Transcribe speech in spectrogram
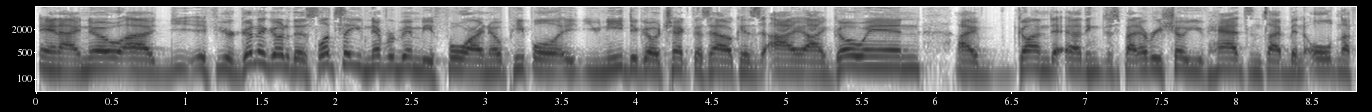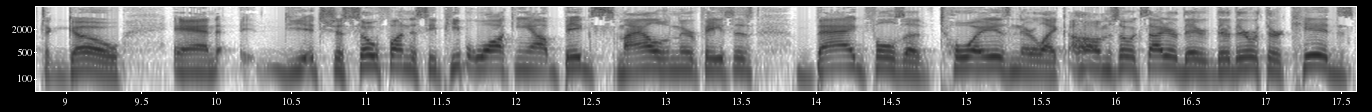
And I know uh, if you're going to go to this, let's say you've never been before. I know people, you need to go check this out because I, I go in, I've gone to, I think, just about every show you've had since I've been old enough to go. And it's just so fun to see people walking out, big smiles on their faces, bagfuls of toys. And they're like, oh, I'm so excited. They're, they're there with their kids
